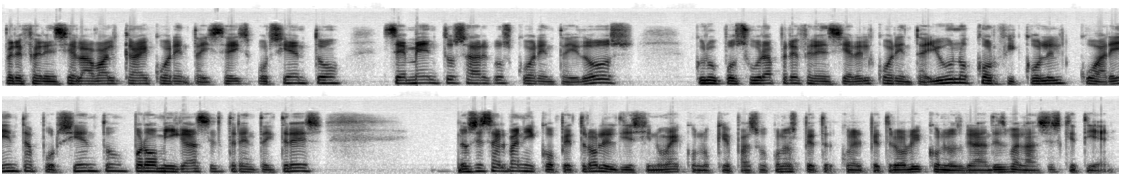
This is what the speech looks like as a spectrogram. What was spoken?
Preferencial Aval cae 46%, Cementos Argos 42%, Grupo Sura preferencial el 41%, Corficol el 40%, Promigas el 33%. No se salva ni Ecopetrol el 19 con lo que pasó con, los con el petróleo y con los grandes balances que tiene.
